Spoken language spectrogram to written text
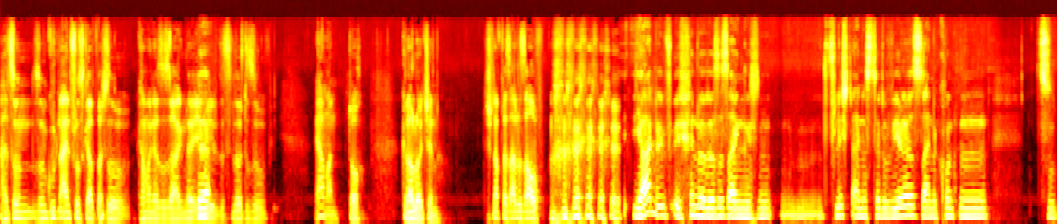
halt so, einen so einen guten Einfluss gehabt, was so, kann man ja so sagen, ne? Ja. Irgendwie, dass die Leute so, ja, Mann, doch. Genau, Leutchen. Schnappt das alles auf. Ja, ich finde, das ist eigentlich eine Pflicht eines Tätowierers, seine Kunden zu,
